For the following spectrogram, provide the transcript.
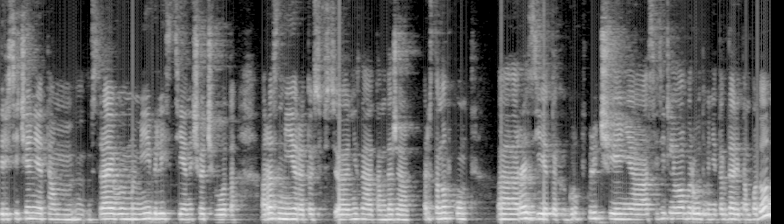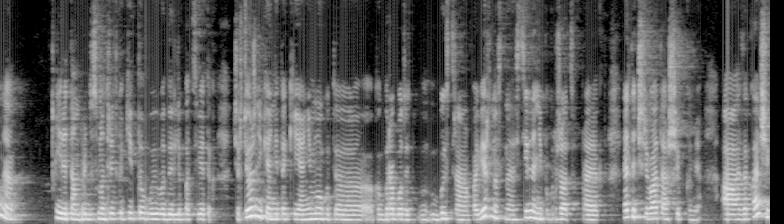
пересечения там встраиваемой мебели, стен, еще чего-то, размеры, то есть, не знаю, там даже расстановку э, розеток, групп включения, осветительного оборудования и так далее и тому подобное, или там предусмотреть какие-то выводы для подсветок. Чертежники, они такие, они могут э, как бы работать быстро, поверхностно, сильно не погружаться в проект. Это чревато ошибками. А заказчик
